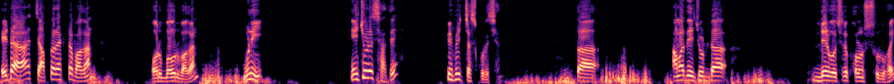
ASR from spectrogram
এটা চাপড়ার একটা বাগান অরবাউর বাগান। উনি এঁচড়ের সাথে পেঁপের চাষ করেছেন। তা আমাদের এঁচড়টা দেড় বছরে ফলন শুরু হয়।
